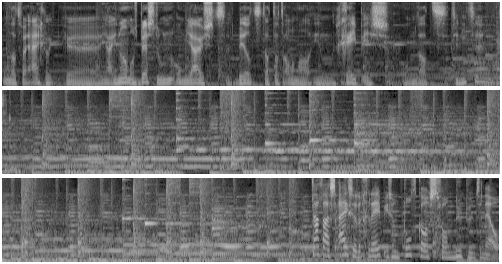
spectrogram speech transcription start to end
omdat wij eigenlijk uh, ja, enorm ons best doen om juist het beeld dat dat allemaal in greep is, om dat te niet uh, te doen. Tata's IJzeren Greep is een podcast van nu.nl.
